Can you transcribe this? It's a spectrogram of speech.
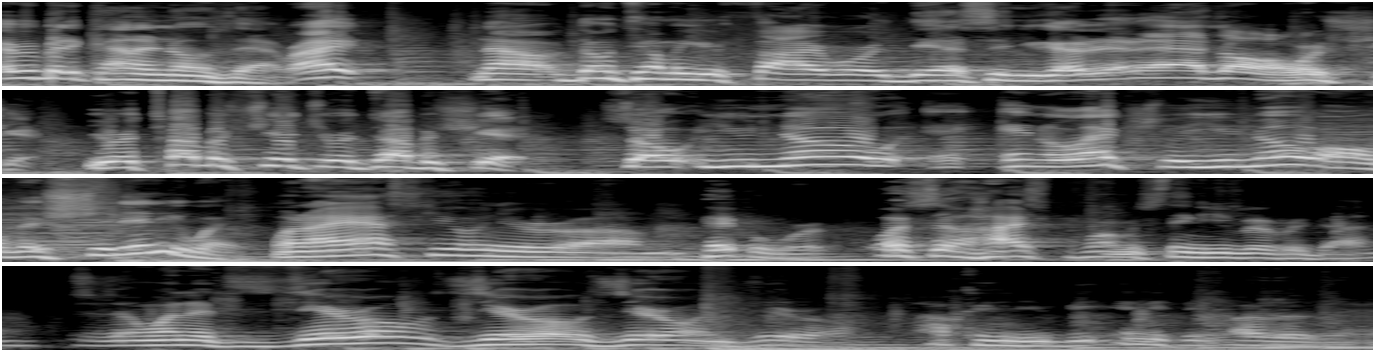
Everybody kind of knows that, right? Now, don't tell me your thyroid this and you got that's all horse shit. You're a tub of shit, you're a tub of shit. So you know intellectually, you know all this shit anyway. When I ask you in your um, paperwork, what's the highest performance thing you've ever done? When it's zero, zero, zero, and zero, how can you be anything other than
